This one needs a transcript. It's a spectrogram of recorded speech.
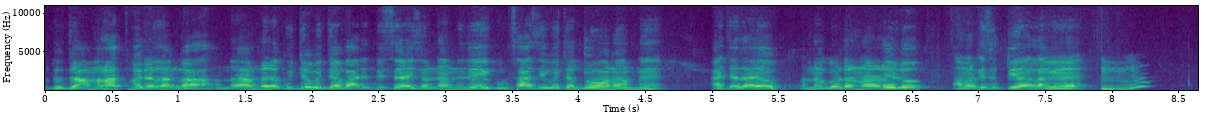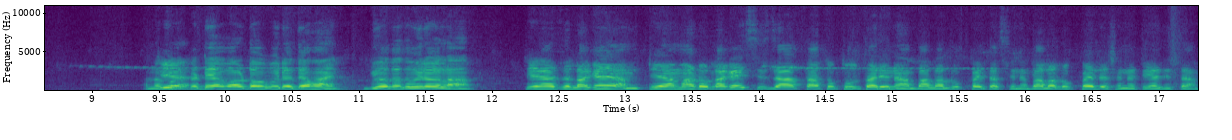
একটু জামালাত পরে লাঙ্গা। আমরা আপনারা কুজে কুজে বাড়ি দিছে আইছেন আপনি দেখ সাসি কইছে দোন আপনি আচ্ছা যাই হোক আপনার ঘটনা রইল। আমার কিছু টিয়া লাগে। টিয়া? কয়েকটা টিয়া বাউটাও করে দেখান বিয়েতে ধরে গেলাম। টিয়া যে লাগাইম টিয়া মাডো লাগাইছি যা তা তো তুলতারি না বালা লোক পাইতাছি না বালা লোক পাইলে সে না টিয়া দিতাম।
